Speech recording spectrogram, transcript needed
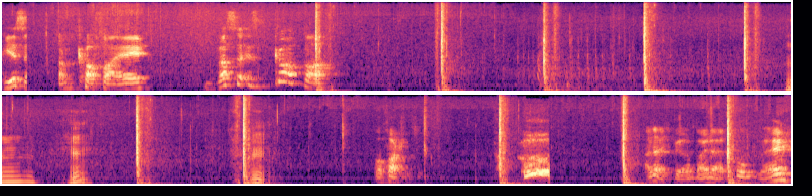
Hier ist ein Koffer, ey. Wasser ist ein Koffer. Hm. Oh fuck. Alter, ich wäre beinahe ertrunken, ey.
